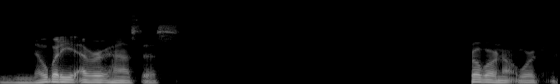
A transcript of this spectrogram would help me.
Nobody ever has this. Crowbar not working.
